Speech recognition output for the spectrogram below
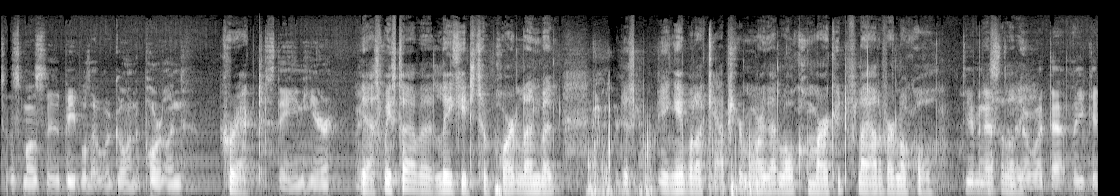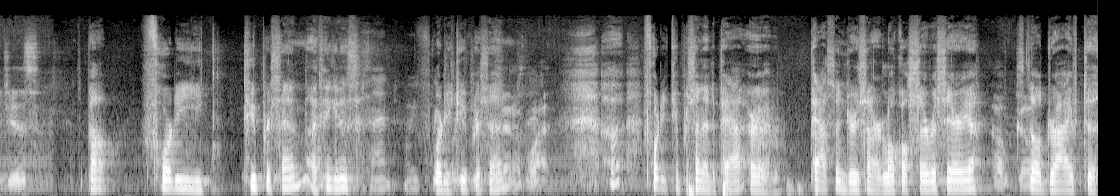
So it's mostly the people that were going to Portland Correct. staying here. Yes, we still have a leakage to Portland, but we're just being able to capture more of that local market, fly out of our local Do you have an estimate of what that leakage is? It's About 42%, I think it is. 42%. Percent of what? 42% of the pa- or passengers in our local service area Oh, go. still drive to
